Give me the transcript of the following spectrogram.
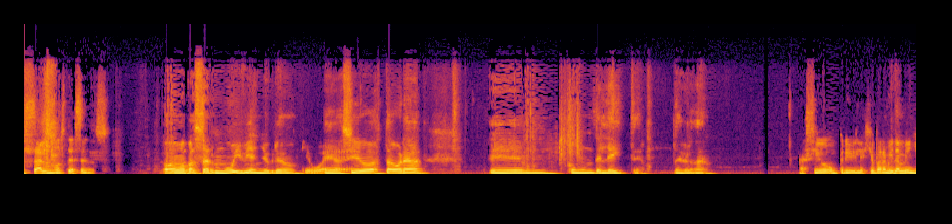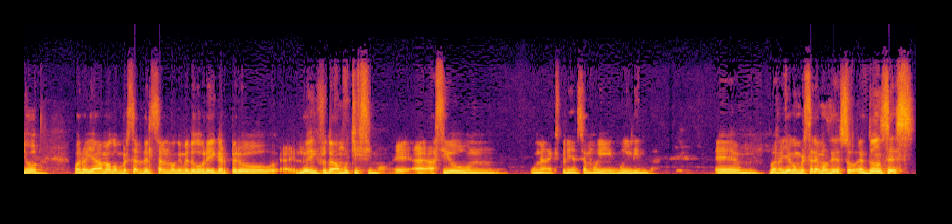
salmos de ascenso. Lo vamos a pasar muy bien, yo creo. Qué bueno. Eh, ha sido hasta ahora eh, como un deleite, de verdad. Ha sido un privilegio. Para mí también, yo, mm. bueno, ya vamos a conversar del salmo que me tocó predicar, pero eh, lo he disfrutado muchísimo. ha, sido una experiencia muy, muy linda. bueno, ya conversaremos de eso. Entonces,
